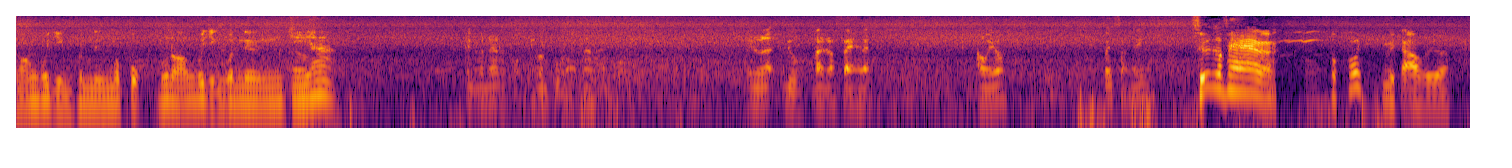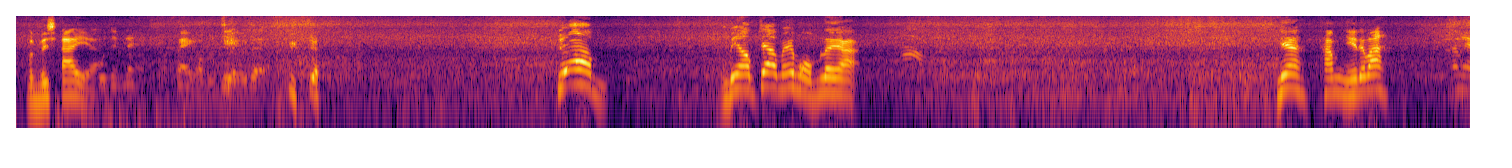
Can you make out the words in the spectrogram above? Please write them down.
น้องผู้หญิงคนหนึงมาปลุกผู้น้องผู้หญิงคนหนึ่งเมื่อกี้อะไอ้คนนั้นไอ้คนปวดน่ารักไม่รู้ละดูร้านกาแฟแล้วเอาไงวะไปสั่งนี่ซื้อกาแฟเหรอโอ้ยไม่เอาเลยว่ะมันไม่ใช่อะกูจะแดกกาแฟกับเบียร์ด้วยพี่อ้อมไม่เอาแก้วมาให้ผมเลยอะเนี่ยทำอย่างนี้ได้ปะทำไง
